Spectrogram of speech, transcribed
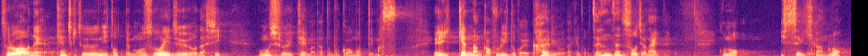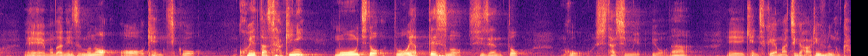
それはね建築にとってものすごい重要だし面白いテーマだと僕は思っています。え、一見なんか古いとこへ帰るようだけど全然そうじゃないんでこの一世紀間の、え、モダニズムの建築を超えた先にもう一度どうやってその自然とこう親しむような、えー、建築や街があり得るのか、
